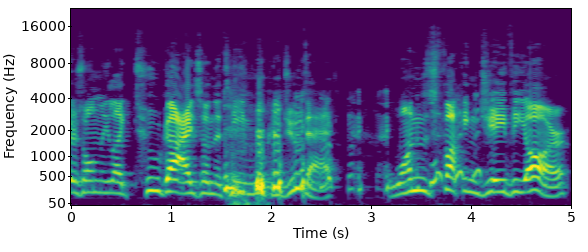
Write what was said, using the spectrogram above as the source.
there's only like two guys on the team who can do that. One's fucking JVR,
